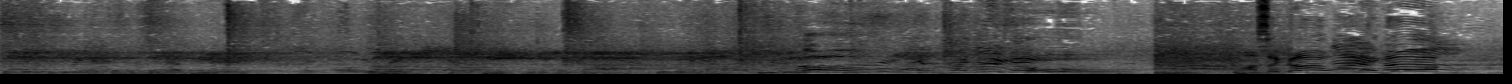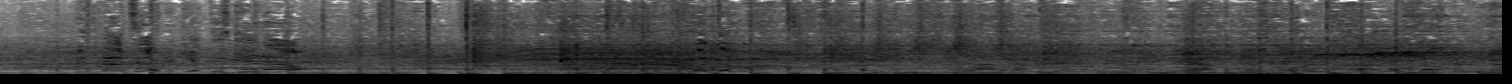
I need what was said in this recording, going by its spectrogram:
17 minutes of the second period. Oh, Rough penalty to number nine, juvenile, two minutes right, right there, Dave. Oh, wants to go, want to Hey, go. come on. It's not time to get this kid out. What the? Yeah, yes it is. Uh, that's Southern Arena.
